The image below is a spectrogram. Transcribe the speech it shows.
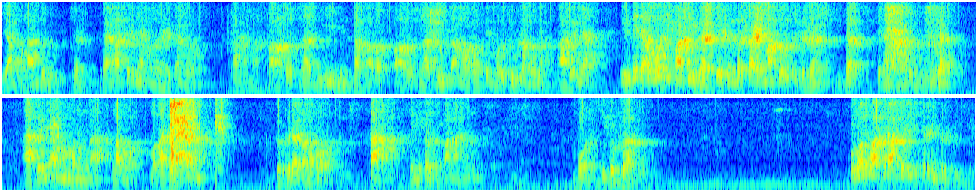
yang mengatur hujan yang akhirnya melahirkan tanaman. Pak Afrus Nabi min samarot Pak Afrus Nabi samarotin. Mau diulang-ulang. Akhirnya intinya Allah nyifati zat yang terkait makhluk itu sederhana. Zat yang mengatur hujan akhirnya men, melahirkan beberapa namo tanah yang bisa dipangan manusia. Bon, itu baru. Pulau akhir-akhir ini sering berpikir.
